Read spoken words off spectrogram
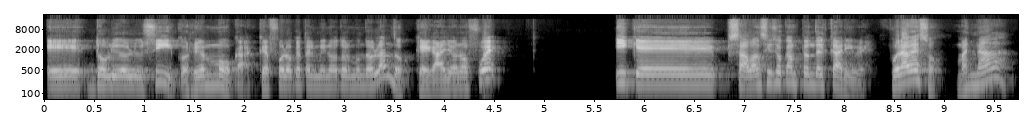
Eh, WWC corrió en Moca. ¿Qué fue lo que terminó todo el mundo hablando? Que Gallo no fue y que Saban se hizo campeón del Caribe. Fuera de eso, más nada.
